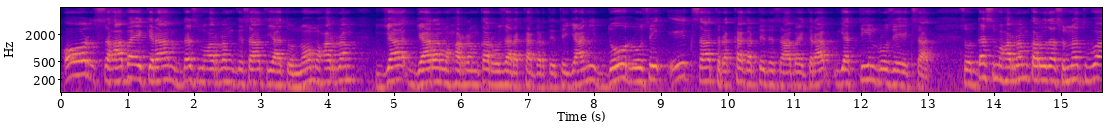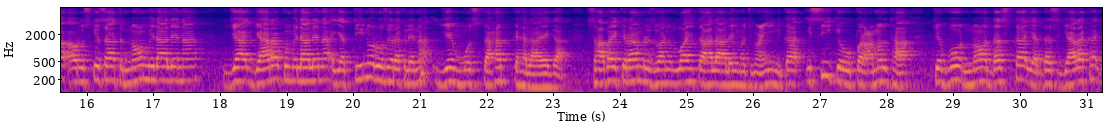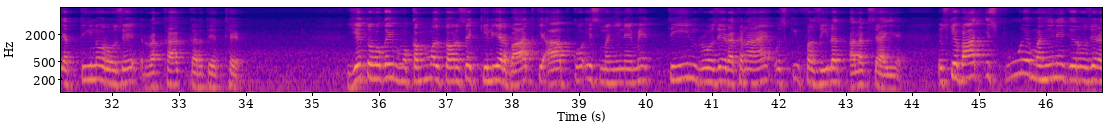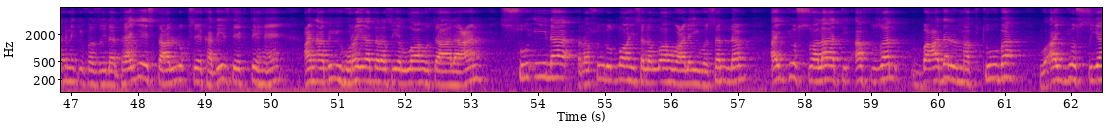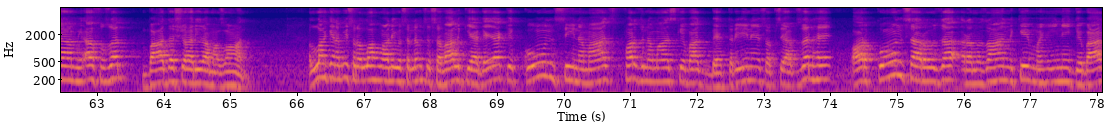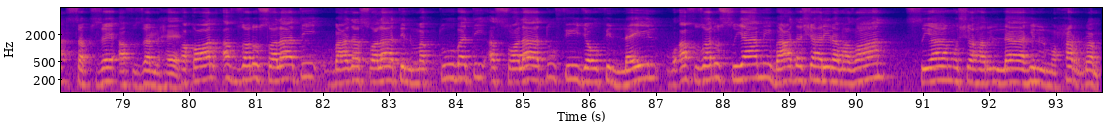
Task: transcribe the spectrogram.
और सहाबा कराम दस मुहर्रम के साथ या तो नौ मुहर्रम या ग्यारह मुहर्रम का रोज़ा रखा करते थे। यानी दो रोज़े एक साथ रखा करते थे सहाबा कराम या तीन रोज़े एक साथ। सो दस मुहर्रम का रोज़ा सुन्नत हुआ और उसके साथ नौ मिला लेना या ग्यारह को मिला लेना या तीनों रोज़े रख लेना, ये मुस्तहब कहलाएगा। सहाबा कराम रिजवान तजमाइन का इसी के ऊपर अमल था कि वो नौ दस का या दस ग्यारह का या तीनों रोज़े रखा करते थे। ये तो हो गई मुकम्मल तौर से क्लियर बात कि आपको इस महीने में तीन रोज़े रखना है, उसकी फजीलत अलग से आई है। उसके बाद इस पूरे महीने के रोज़े रखने की फजीलत है। ये इस ताल्लुक़ से एक हदीस देखते हैं। अन अबी हुरैरत रसी अल्लाह तन सुईला रसूलुल्लाह सल्लल्लाहु अलैहि वसल्लम अयुस्सलाति अफजल बादल मकतूबा, व अयुस्याम अफजल बाद शहरी रमज़ान। अल्लाह के नबी सल्लल्लाहु अलैहि वसल्लम से सवाल किया गया कि कौन सी नमाज़, फ़र्ज़ नमाज़ के बाद बेहतरीन है, सबसे अफजल है? और कौन सा रोज़ा रमज़ान के महीने के बाद सबसे अफजल है? फ़क़ाल अफजलसलाती बाज़लातमकतूबती असलातु फ़ी जौफ़िल्लैल व अफजलसियामी बाद शहर रमज़ान सियाम शहर मुहर्रम।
